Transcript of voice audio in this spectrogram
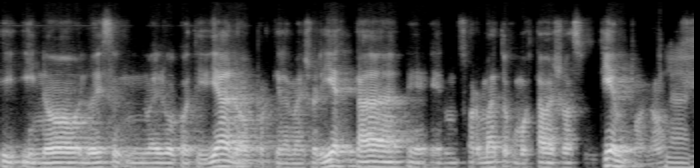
Y, no, no es algo cotidiano, porque la mayoría está eh, en, un formato como estaba yo hace un tiempo, ¿no? Claro.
